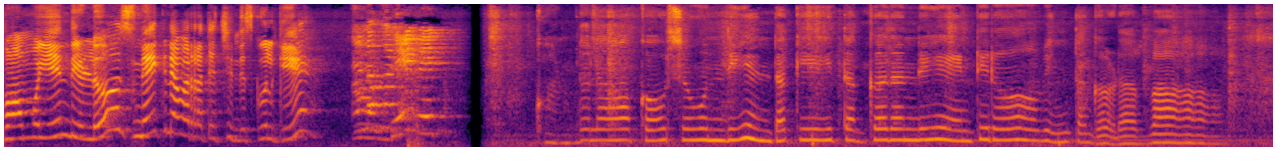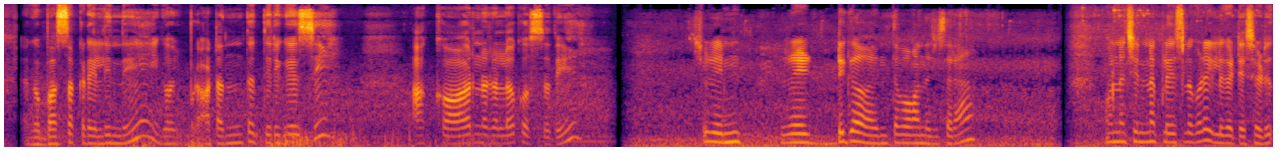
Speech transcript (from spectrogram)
వామ్మో ఏంది వీళ్ళు? స్నేక్ ఎవర్రా తెచ్చింది స్కూల్కి? కొండల కోర్సు ఉంది ఎంతకి తగ్గదండి ఏంటిరో వింత గొడవ. ఇక బస్ అక్కడ వెళ్ళింది. ఇక ఇప్పుడు అటంతా తిరిగేసి ఆ కార్నర్లోకి వస్తుంది. చూడు రెడ్గా ఎంత బాగుందో చూసారా? ఉన్న చిన్న ప్లేస్లో కూడా ఇల్లు కట్టేశాడు.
